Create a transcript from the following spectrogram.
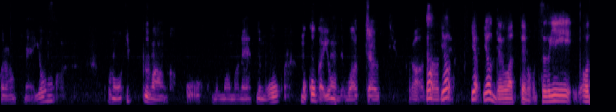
からね、四このイップマンがこうこのままね、でも、おもう今回読んで終わっちゃうっていうから、よ残念よよ読んで終わっても、次、同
